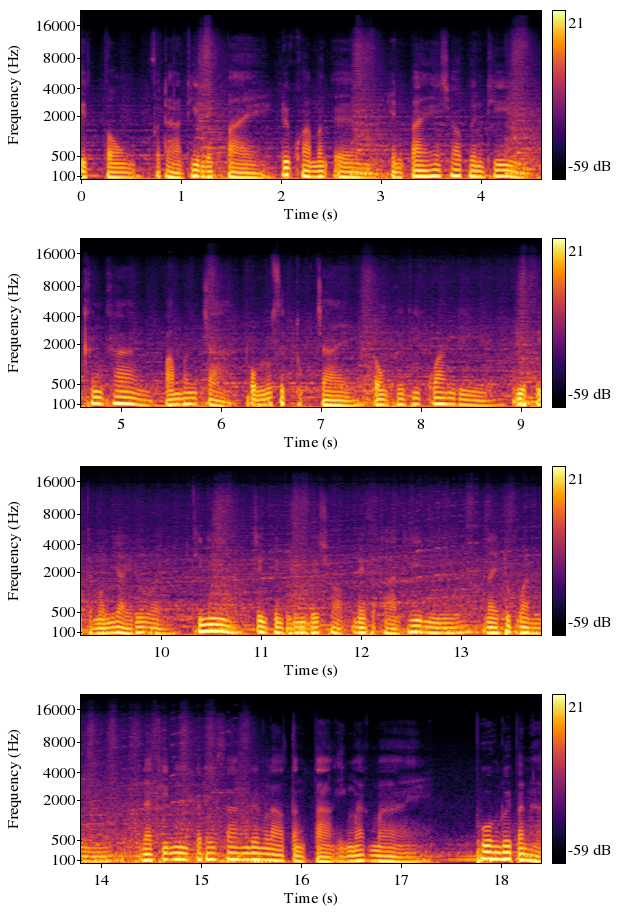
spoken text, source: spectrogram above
ติดตรงสถานที่เล็กไป ด้วยความบังเอิญเห็นป้ายให้เช่าพื้นที่ข้างๆปั๊มบางจาก ผมรู้สึกถูกใจ ตรงพื้นที่กว้างดี อยู่ติดถนนใหญ่ด้วย ที่นี่จึงเป็นรีเบช็อปในสถานที่นี้ในทุกวันนี้ และที่นี่ก็ได้สร้างเรื่องราวต่างๆ อีกมากมาย พ่วงด้วยปัญหา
